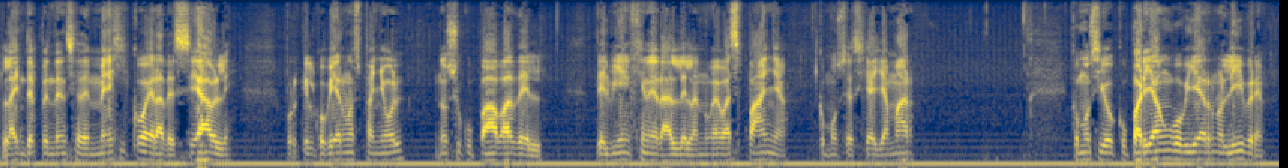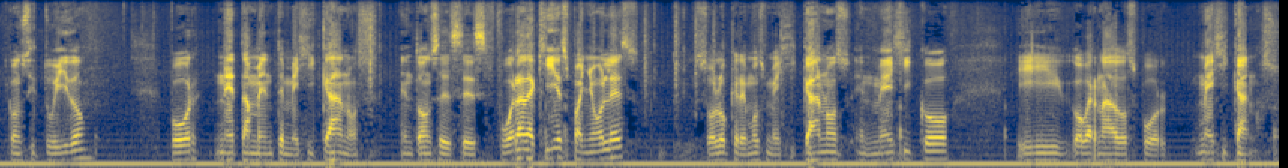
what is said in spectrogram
la independencia de México era deseable, porque el gobierno español no se ocupaba del, del bien general de la Nueva España, como se hacía llamar, como si ocuparía un gobierno libre, constituido por netamente mexicanos. Entonces es fuera de aquí españoles, solo queremos mexicanos en México y gobernados por mexicanos.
